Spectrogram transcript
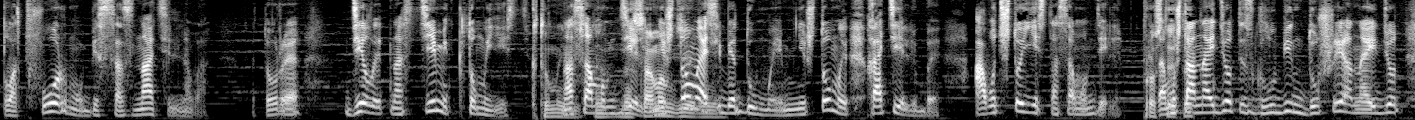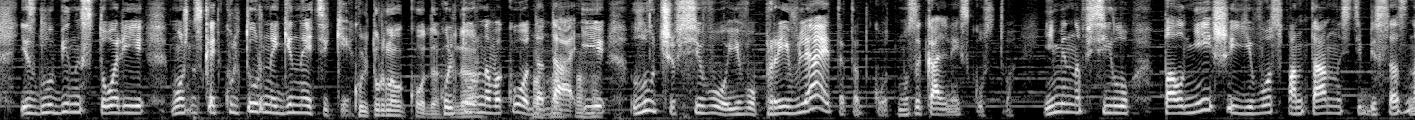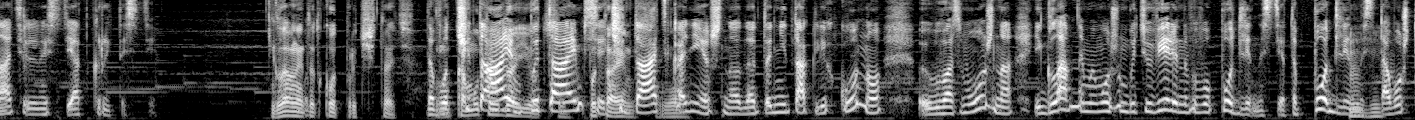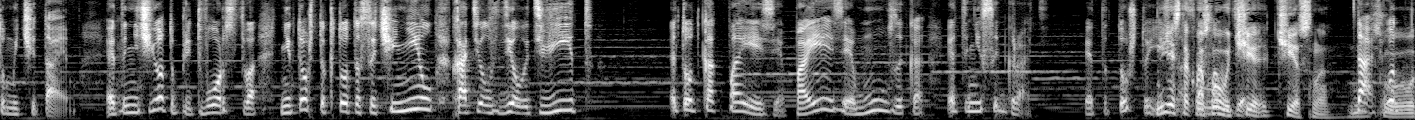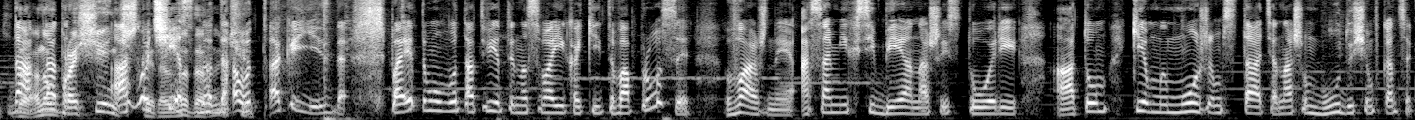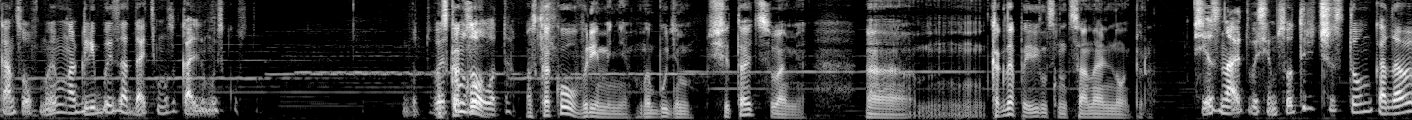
платформу бессознательного, которая делает нас теми, кто мы есть. Кто мы на есть, самом да. На деле. самом не что мы о деле. себе думаем, не что мы хотели бы, а вот что есть на самом деле. Просто Потому это- что она идет из глубин души, она идет из глубин истории, можно сказать, культурной генетики Культурного кода. да. культурного кода, Ага, да. ага. И лучше всего его проявляет этот код, музыкальное искусство, именно в силу полнейшей его спонтанности, бессознательности, открытости. Главное этот код прочитать. Да Ну, вот читаем, удаётся. пытаемся, Пытаемся, читать, да. конечно. Это не так легко, но э, возможно. И главное, мы можем быть уверены в его подлинности. Это подлинность Мгм. того, что мы читаем. Это не чье-то притворство, не то, что кто-то сочинил, хотел сделать вид. Это вот как поэзия. Поэзия, музыка – это не сыграть. Это то, что есть Есть такое слово деле. че- честно. Да, слово вот, вот, да, Оно да, да. упрощенческое. Оно честно, ну, да, че- вот так и есть, да. Поэтому вот ответы на свои какие-то вопросы важные о самих себе, о нашей истории, о том, кем мы можем стать, о нашем будущем, в конце концов, мы могли бы задать музыкальному искусству. Вот в А с этом какого- золото. А с какого времени мы будем считать с вами, м, когда появилась национальная опера? Все знают в 836-м, когда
